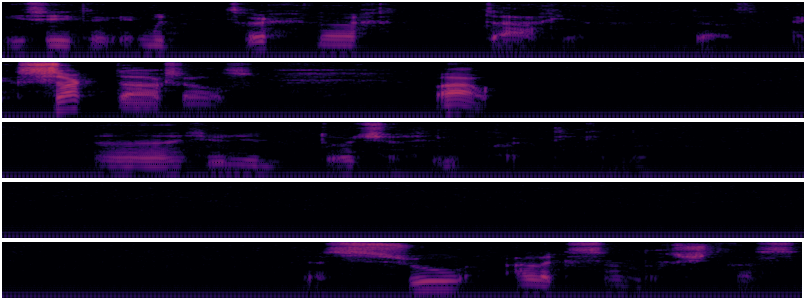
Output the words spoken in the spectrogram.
Hier zie ik, ik moet terug naar daar. Dat. Exact daar zelfs. Wauw. Uh, Union Deutsche Heilpraktiken. Sue Alexanderstrasse.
